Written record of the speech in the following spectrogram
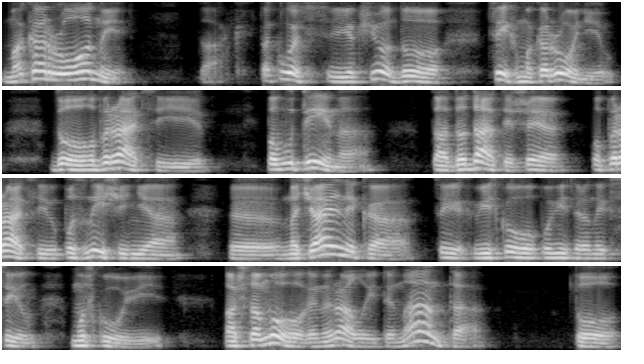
макарони. Так. Так ось, якщо до цих макаронів, до операції Павутина та додати ще операцію по знищення е, начальника цих військово-повітряних сил Московії, аж самого генерал-лейтенанта, то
